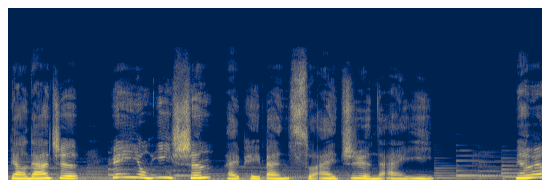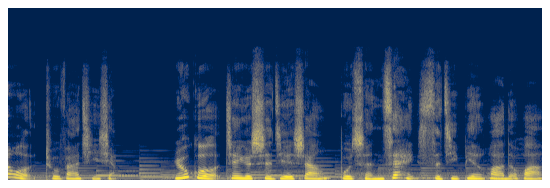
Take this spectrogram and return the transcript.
表达着愿意用一生来陪伴所爱之人的爱意。苗苗，我突发奇想，如果这个世界上不存在四季变化的话，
